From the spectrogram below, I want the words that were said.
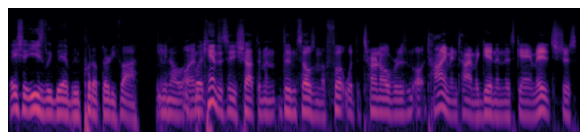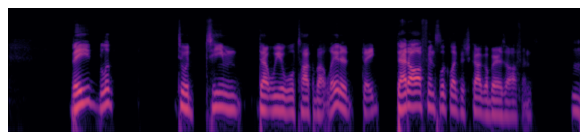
they should easily be able to put up 35. You know, Well, and but Kansas City shot them in, themselves in the foot with the turnovers uh, time and time again in this game. It's just they look to a team that we will talk about later. They that offense looked like the Chicago Bears offense. Hmm.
